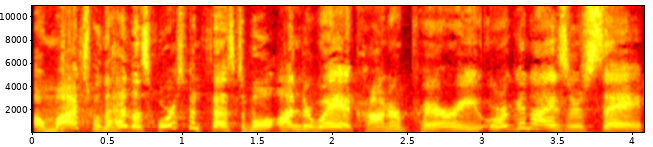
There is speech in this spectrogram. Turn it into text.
How much? Well, the Headless Horseman Festival underway at Conner Prairie. Organizers say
